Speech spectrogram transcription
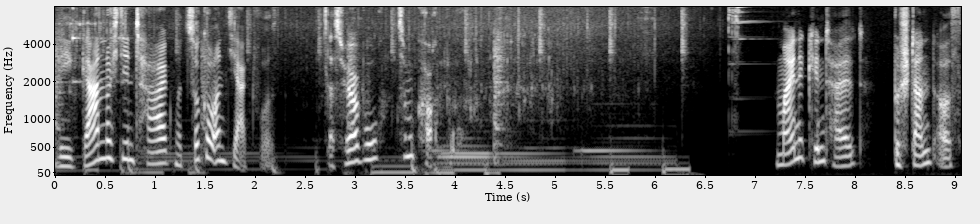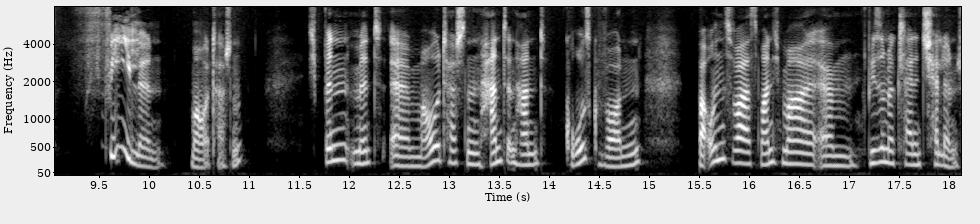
Vegan durch den Tag mit Zucker und Jagdwurst. Das Hörbuch zum Kochbuch. Meine Kindheit bestand aus vielen Maultaschen. Ich bin mit äh, Maultaschen Hand in Hand groß geworden. Bei uns war es manchmal ähm, wie so eine kleine Challenge,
